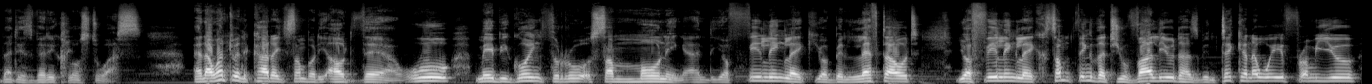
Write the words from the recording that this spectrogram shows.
that is very close to us. And I want to encourage somebody out there who may be going through some mourning and you're feeling like you've been left out. You're feeling like something that you valued has been taken away from you.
